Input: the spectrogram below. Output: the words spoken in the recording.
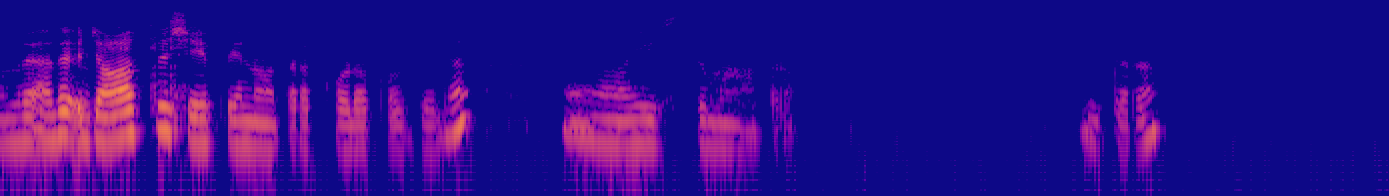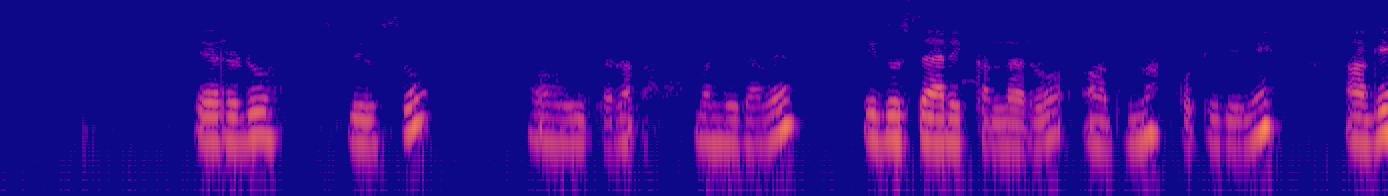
ಅಂದರೆ ಅದೇ ಜಾಸ್ತಿ ಶೇಪ್ ಏನು ಆ ಥರ ಕೊಡೋಕೆ ಹೋಗಲಿಲ್ಲ. ಇಷ್ಟು ಮಾತ್ರ. ಈ ಥರ ಎರಡು ಸ್ಲೀವ್ಸು ಈ ಥರ ಬಂದಿದ್ದಾವೆ ಇದು ಸ್ಯಾರಿ ಕಲ್ಲರು ಅದನ್ನು ಕೊಟ್ಟಿದ್ದೀನಿ. ಹಾಗೆ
